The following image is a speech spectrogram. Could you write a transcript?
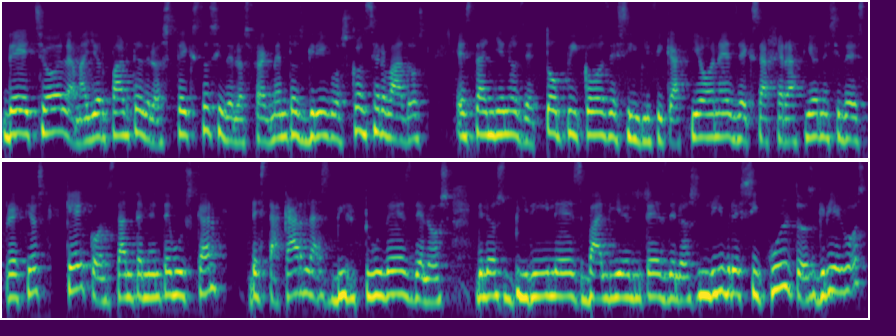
De hecho, la mayor parte de los textos y de los fragmentos griegos conservados están llenos de tópicos, de simplificaciones, de exageraciones y de desprecios que constantemente buscan destacar las virtudes de los, de los viriles, valientes, de los libres y cultos griegos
